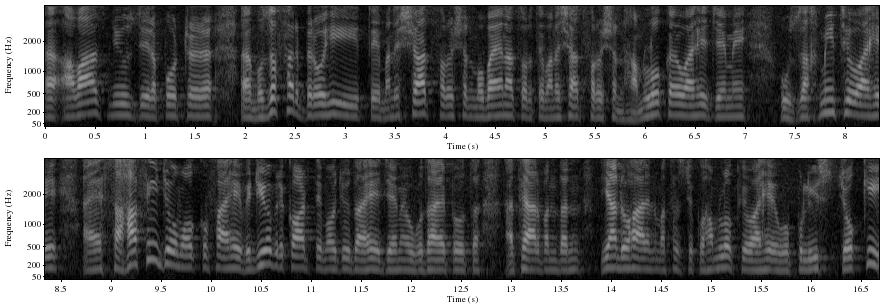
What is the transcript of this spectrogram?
आवाज़ न्यूज़ जे रिपोर्टर मुज़फ़र बिरोही ते मनशात फ़रोशन मुबैना तौर ते मनशात फ़रोशन हमिलो कयो आहे जंहिंमें हू ज़ख़्मी थियो आहे। ऐं सहाफ़ी जो मौक़ुफ़ु आहे, वीडियो बि रिकॉर्ड ते मौजूदु आहे जंहिंमें हू ॿुधाए पियो त हथियारबंदनि या ॾोहारनि मथस जेको हमिलो कयो आहे, उहो पुलिस चौकी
